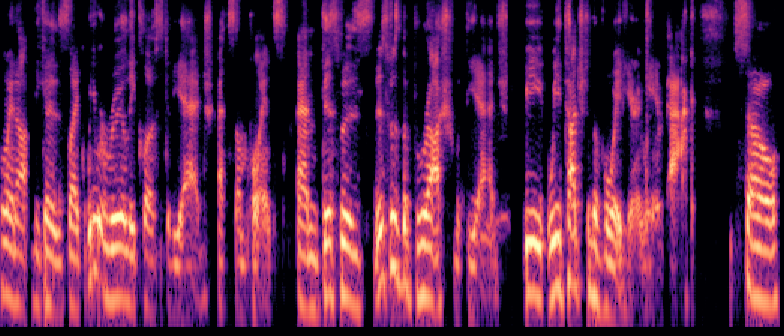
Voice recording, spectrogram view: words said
point up because like we were really close to the edge at some points, and this was this was the brush with the edge. We we touched the void here and came back. So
